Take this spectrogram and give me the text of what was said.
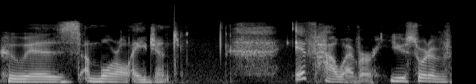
who is a moral agent. If, however, you sort of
